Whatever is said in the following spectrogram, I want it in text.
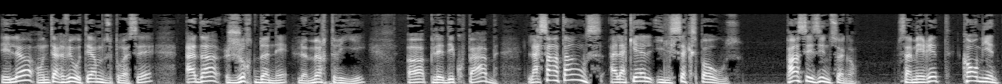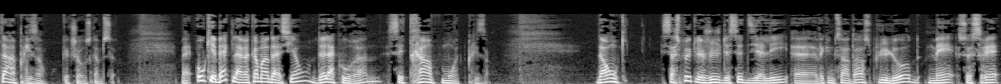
Et là, on est arrivé au terme du procès. Adam Jourdonnet, le meurtrier, a plaidé coupable. La sentence à laquelle il s'expose, pensez-y une seconde, ça mérite combien de temps en prison? Quelque chose comme ça. Ben, au Québec, la recommandation de la couronne, c'est 30 mois de prison. Donc, ça se peut que le juge décide d'y aller euh, avec une sentence plus lourde, mais ce serait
